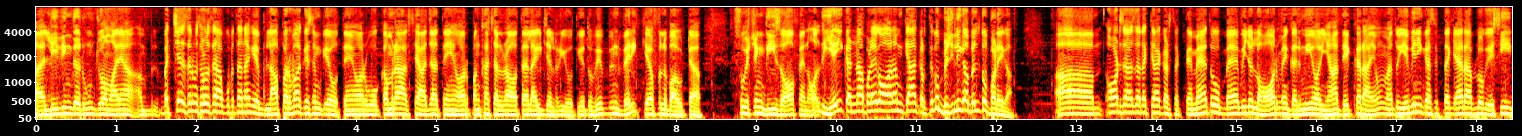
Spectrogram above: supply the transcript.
living the room जो हमारे यहाँ बच्चे असल में थोड़ा सा आपको पता ना कि लापरवाह किस्म के होते हैं और वो कमरा से आ जाते हैं और पंखा चल रहा होता है लाइट चल रही होती है तो we been very careful about switching these off and all यही करना पड़ेगा और हम क्या करते हैं? बिजली का बिल तो बढ़ेगा और ज़्यादा ज़्यादा क्या कर सकते हैं? मैं तो मैं भी जो लाहौर में गर्मी और यहाँ देख कर आया हूँ, मैं तो ये भी नहीं कह सकता कि यार आप लोग एसी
